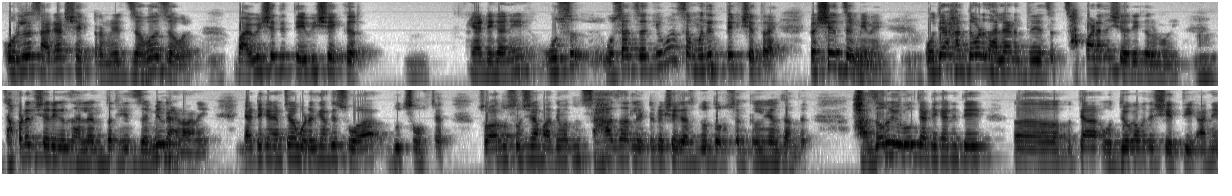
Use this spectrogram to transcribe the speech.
उरलेलं साडेआठशे हेक्टर म्हणजे जवळजवळ बावीसशे ते तेवीसशे एकर. या ठिकाणी ऊस ऊसाचं किंवा संबंधित पीक क्षेत्र आहे किंवा शेत जमीन आहे. उद्या हद्दवाढ झाल्यानंतर याचं झपाट्याने शहरीकरण होईल. झपाट्याने शहरीकरण झाल्यानंतर ही जमीन राहणार नाही. या ठिकाणी आमच्या वडणग्यामध्ये सोळा दूध संस्था आहेत. सोळा दूध संस्थेच्या माध्यमातून सहा हजार लिटरपेक्षा जास्त दूध दररोज संकलन केलं जातं. हजारो युवक त्या ठिकाणी ते त्या उद्योगामध्ये शेती आणि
